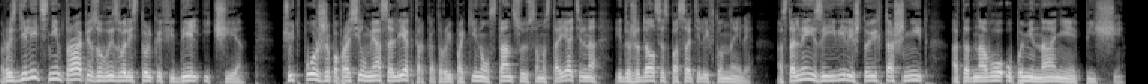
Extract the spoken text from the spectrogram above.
Разделить с ним трапезу вызвались только Фидель и Че. Чуть позже попросил мясо лектор, который покинул станцию самостоятельно и дожидался спасателей в туннеле. Остальные заявили, что их тошнит от одного упоминания пищи.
